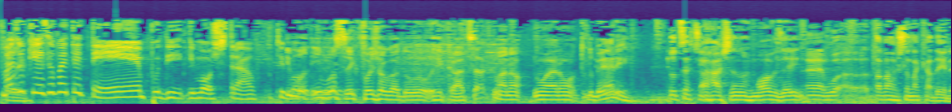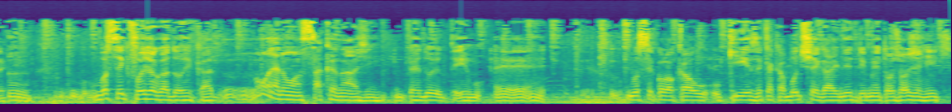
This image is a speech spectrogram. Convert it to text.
Mas Foi. o que? Você vai ter tempo de, de mostrar o E, futebol. vo- e você que foi jogador, Ricardo, será que não era, não era tudo bem, Eric? Tudo certinho. Arrastando os móveis aí? É, eu, tava arrastando a cadeira aqui. Hum. Você que foi jogador, Ricardo, não era uma sacanagem, me perdoe o termo, é, você colocar o, o que acabou de chegar em detrimento ao Jorge Henrique,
